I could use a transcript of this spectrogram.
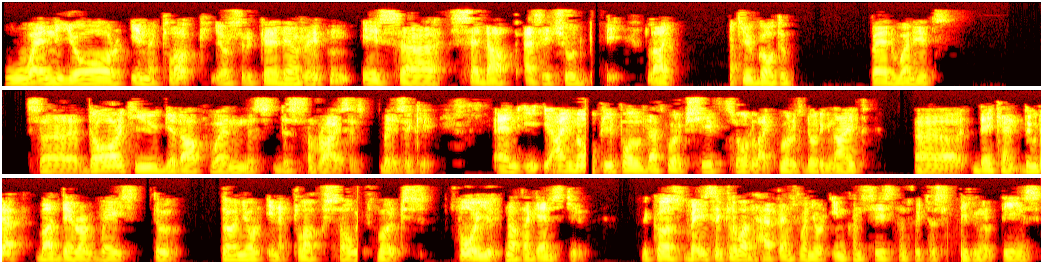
when your inner clock, your circadian rhythm is, uh, set up as it should be. Like you go to bed when it's, uh, dark, you get up when the, the sun rises, basically. And I know people that work shifts or like work during night, uh, they can do that, but there are ways to turn your inner clock so it works for you, not against you. Because basically what happens when you're inconsistent with your sleeping routines,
